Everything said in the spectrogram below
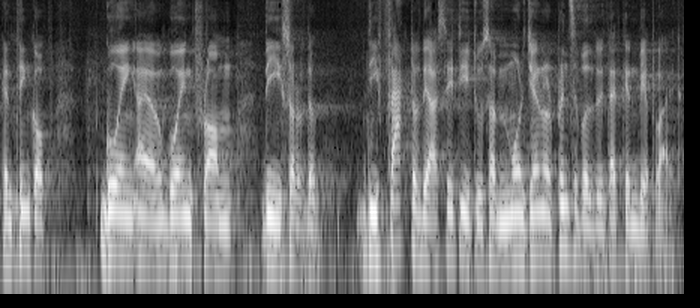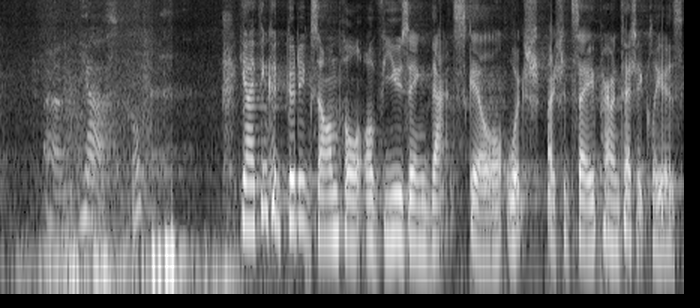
can think of going, uh, going from the sort of the, the fact of the RCT to some more general principle that can be applied? Um, yes. Oh. Yeah, I think a good example of using that skill, which I should say parenthetically is,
